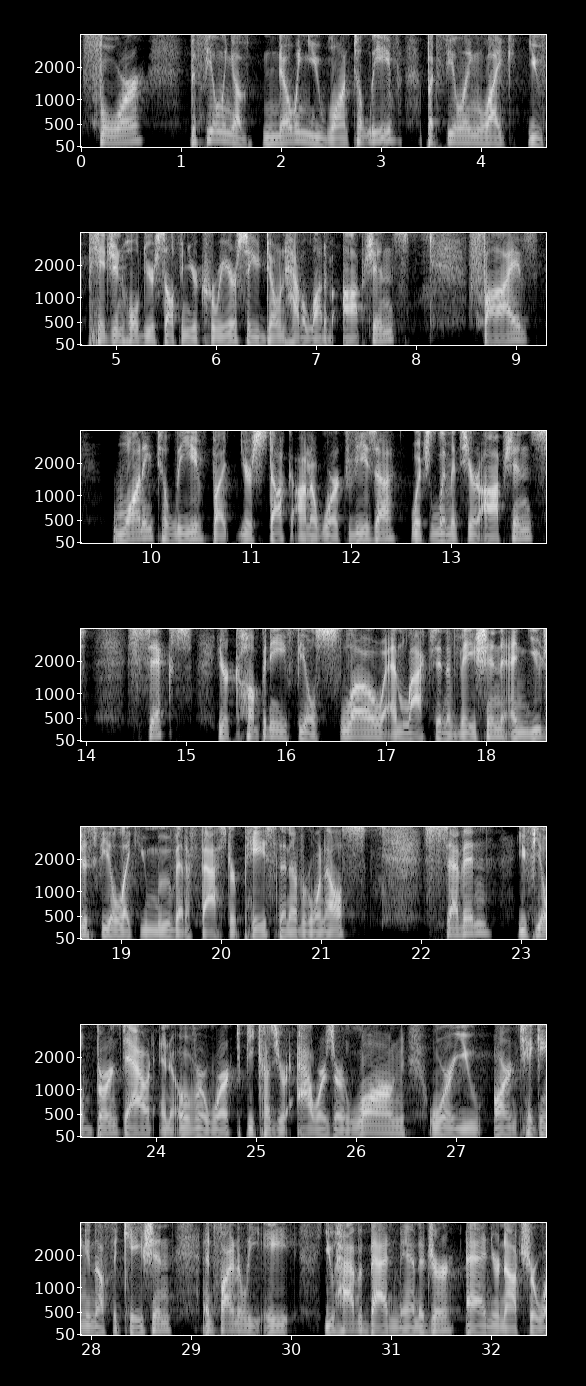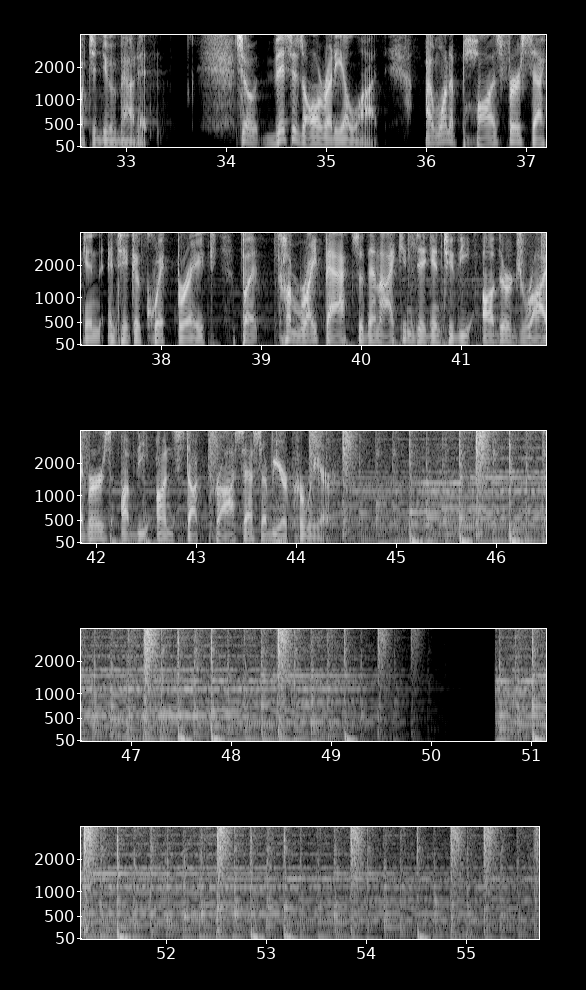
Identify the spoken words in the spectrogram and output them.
Four, the feeling of knowing you want to leave, but feeling like you've pigeonholed yourself in your career so you don't have a lot of options. Five, wanting to leave, but you're stuck on a work visa, which limits your options. Six, your company feels slow and lacks innovation, and you just feel like you move at a faster pace than everyone else. Seven, you feel burnt out and overworked because your hours are long or you aren't taking enough vacation. And finally, eight, you have a bad manager and you're not sure what to do about it. So this is already a lot. I want to pause for a second and take a quick break, but come right back so then I can dig into the other drivers of the unstuck process of your career.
